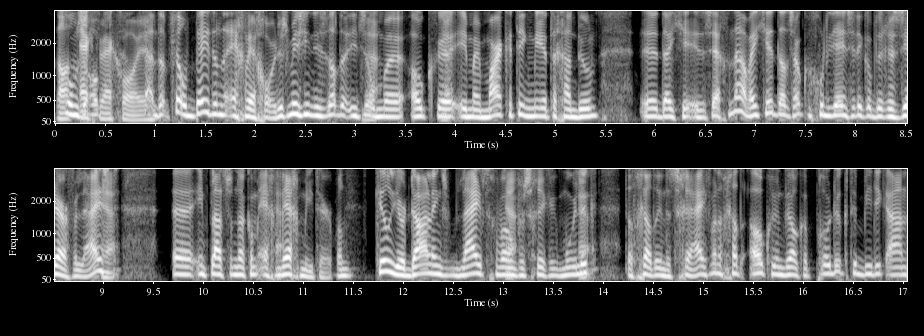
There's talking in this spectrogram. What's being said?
dan om ze echt op, weggooien. ja, dat veel beter dan echt weggooien. Dus misschien is dat iets om eh, ook in mijn marketing meer te gaan doen. Dat je zegt, nou weet je, dat is ook een goed idee. Dan zet ik op de reservelijst. Eh, in plaats van dat ik hem echt Ja. wegmieter. Want kill your darlings blijft gewoon Ja. verschrikkelijk moeilijk. Dat geldt in het schrijven. Maar dat geldt ook in welke producten bied ik aan.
